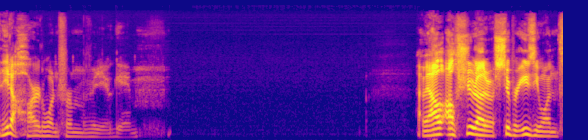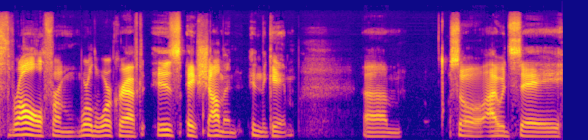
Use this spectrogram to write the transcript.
I need a hard one from a video game. I mean, I'll I'll shoot out a super easy one. Thrall from World of Warcraft is a shaman in the game. Um, so I would say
